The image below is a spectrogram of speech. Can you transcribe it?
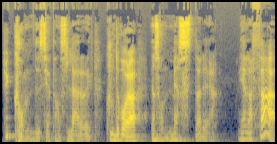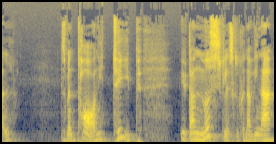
Hur kom det sig att hans lärare kunde vara en sån mästare? I alla fall. Som en tanig typ utan muskler skulle kunna vinna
